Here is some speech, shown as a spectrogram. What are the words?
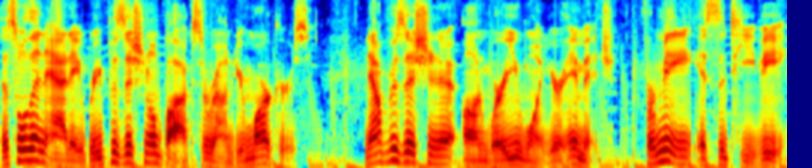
This will then add a repositional box around your markers. Now position it on where you want your image. For me, it's the TV.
